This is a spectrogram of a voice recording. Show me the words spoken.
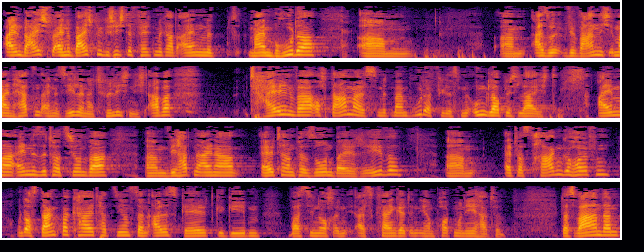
ein Beispiel, eine Beispielgeschichte fällt mir gerade ein mit meinem Bruder. Ähm, also wir waren nicht immer ein Herz und eine Seele, natürlich nicht. Aber Teilen war auch damals mit meinem Bruder fiel es mir unglaublich leicht. Einmal eine Situation war, ähm, wir hatten einer älteren Person bei Rewe ähm, etwas tragen geholfen und aus Dankbarkeit hat sie uns dann alles Geld gegeben, was sie noch in, als Kleingeld in ihrem Portemonnaie hatte. Das waren dann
